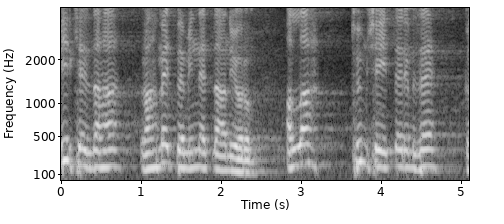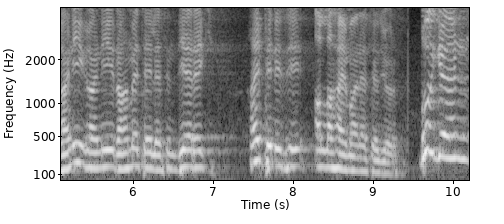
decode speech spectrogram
bir kez daha rahmet ve minnetle anıyorum. Allah tüm şehitlerimize gani gani rahmet eylesin diyerek hepinizi Allah'a emanet ediyorum. Bugün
